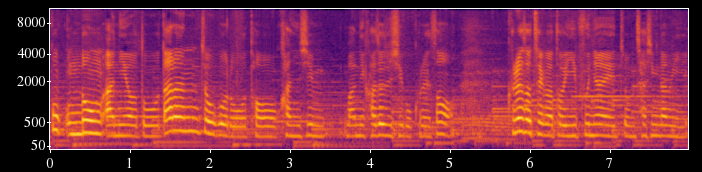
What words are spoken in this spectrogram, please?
꼭 운동 아니어도 다른 쪽으로 더 관심 많이 가져주시고 그래서 그래서 제가 더 이 분야에 좀 자신감이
